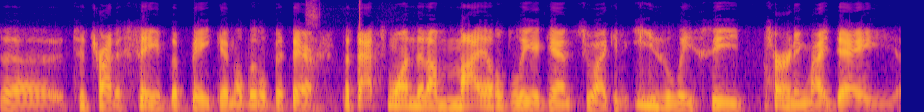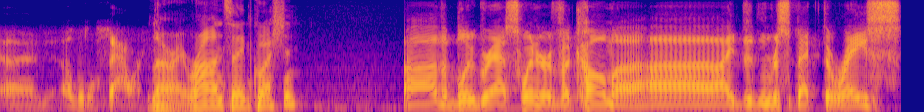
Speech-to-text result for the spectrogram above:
uh, to try to save the bacon a little bit there. But that's one that I'm mildly against, who I could easily see turning my day uh, a little sour. All right, Ron, same question. Uh, the bluegrass winner, Vekoma. Uh, I didn't respect the race,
